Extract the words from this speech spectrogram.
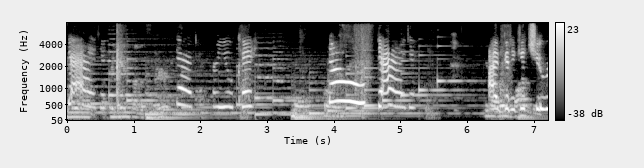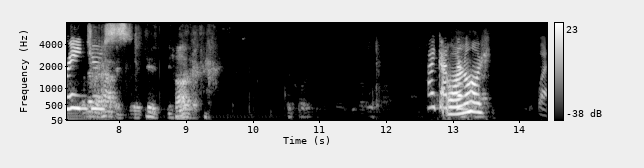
Dad! Dad, are you okay? No, Dad! I'm gonna get you Rangers. Huh? I got oh, I wanna know how much. What?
